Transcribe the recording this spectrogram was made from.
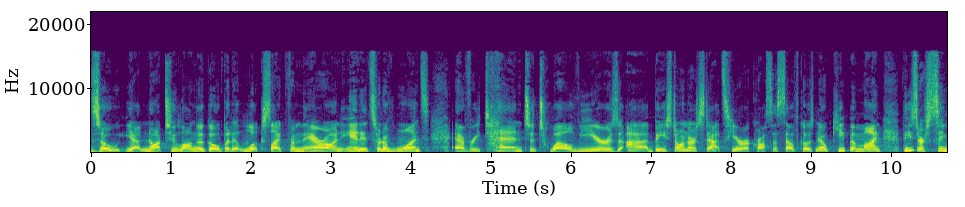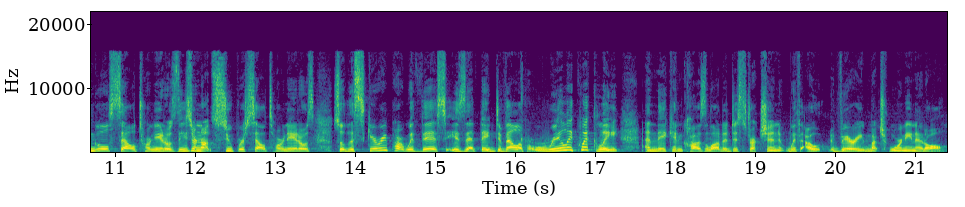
so, yeah, not too long ago, but it looks like from there on in, it's sort of once every 10 to 12 years uh, based on our stats here across the South Coast. Now, keep in mind, these are single cell tornadoes. These are not supercell tornadoes. So, the scary part with this is that they develop really quickly and they can cause a lot of destruction without very much warning at all.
